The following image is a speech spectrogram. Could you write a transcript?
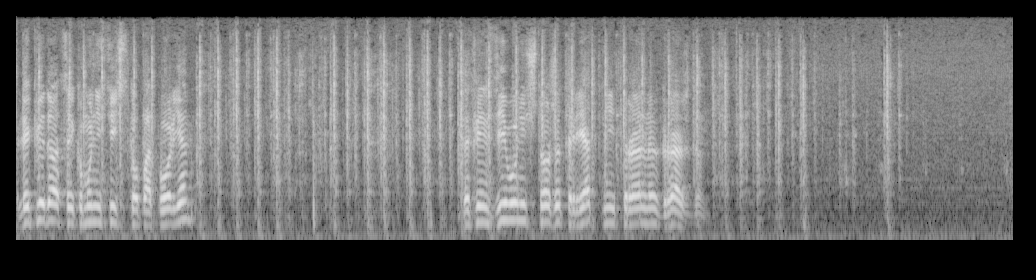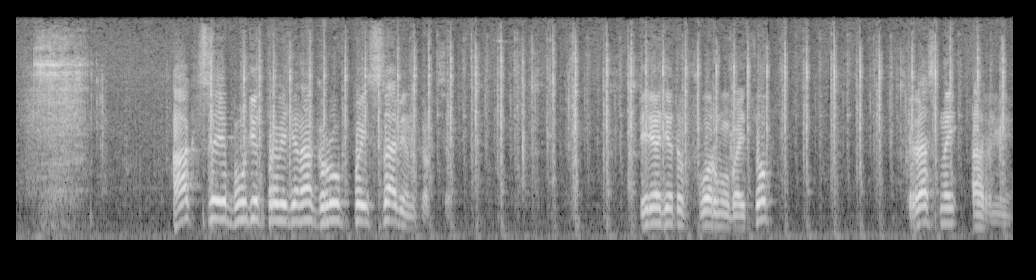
ликвидации коммунистического подполья Дефензив уничтожит ряд нейтральных граждан. Акция будет проведена группой савенковцев, переодетых в форму бойцов Красной Армии.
